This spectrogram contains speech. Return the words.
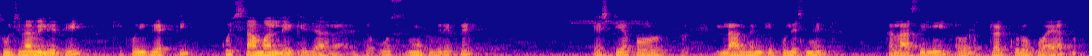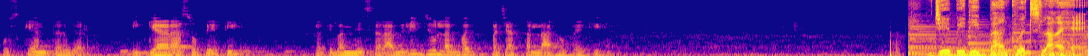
सूचना मिली थी कि कोई व्यक्ति कुछ सामान लेके जा रहा है। तो उस मुखबिरी पे एसटीएफ और लालगंज की पुलिस ने तलाशी ली और ट्रक को रोकवाया। उसके अंतर्गत 1100 पेटी प्रतिबंधित शराब मिली, जो लगभग पचहत्तर लाख रुपए की है। जेबीडी Banquets लाए हैं।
